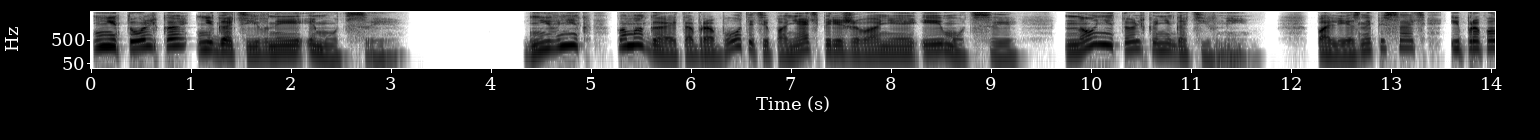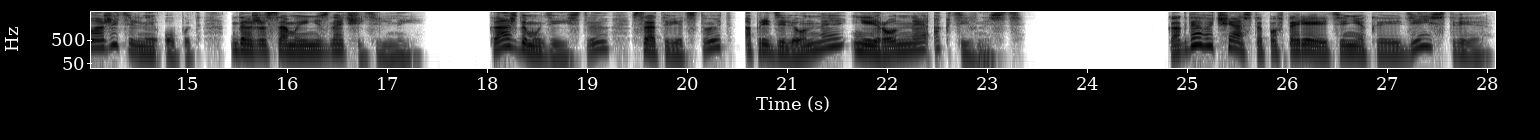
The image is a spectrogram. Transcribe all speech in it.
не только негативные эмоции. Дневник помогает обработать и понять переживания и эмоции, но не только негативные. Полезно писать и про положительный опыт, даже самый незначительный. Каждому действию соответствует определенная нейронная активность. Когда вы часто повторяете некое действие,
